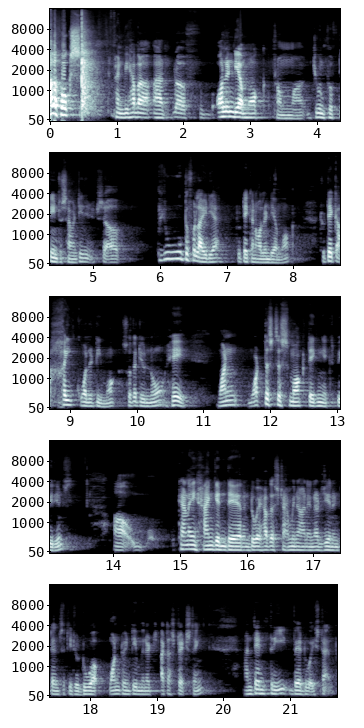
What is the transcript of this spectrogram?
Hello, folks. And we have a All India mock from uh, June 15 to 17. It's a beautiful idea to take an All India mock, to take a high quality mock so that you know, hey, one, what is this mock taking experience? Uh, can I hang in there and do I have the stamina and energy and intensity to do a 120 minutes at a stretch thing? And then three, where do I stand?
